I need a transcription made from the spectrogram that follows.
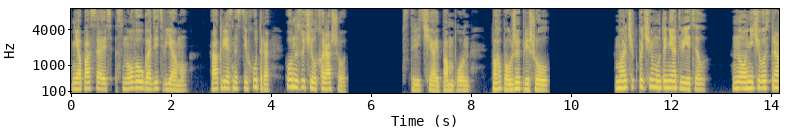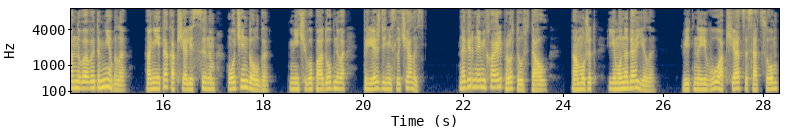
не опасаясь снова угодить в яму окрестности хутора он изучил хорошо. «Встречай, помпон, папа уже пришел». Мальчик почему-то не ответил. Но ничего странного в этом не было. Они и так общались с сыном очень долго. Ничего подобного прежде не случалось. Наверное, Михаил просто устал. А может, ему надоело. Ведь наяву общаться с отцом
